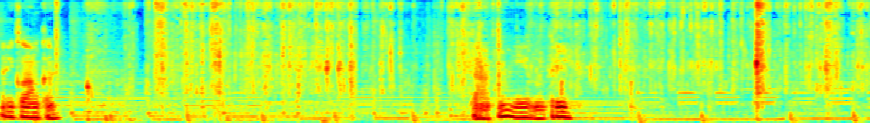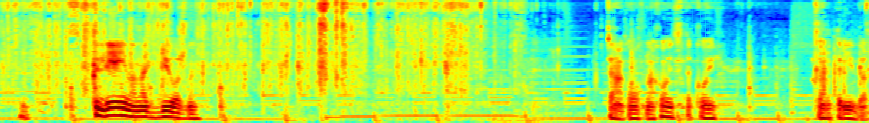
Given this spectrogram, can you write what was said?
Рекламка. Так, ну и внутри склеено надежно. Так, вот находится такой картридер.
